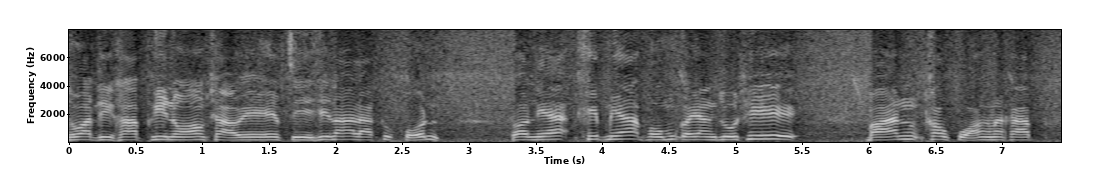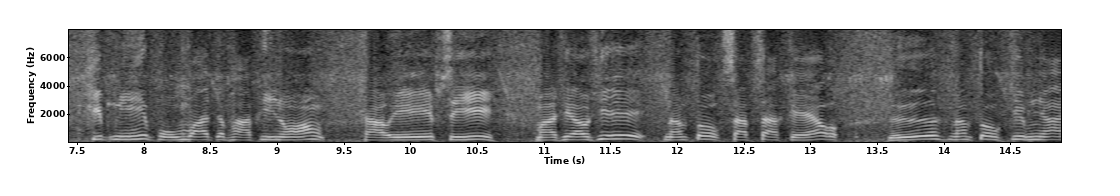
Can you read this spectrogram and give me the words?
สวัสดีครับพี่น้องชาว AFC ที่น่ารักทุกคน ตอนนี้คลิปนี้ผมก็ยังอยู่ที่ บ้านเข้าขวางนะครับ คลิปนี้ผมว่าจะพาพี่น้องชาว AFC มาเที่ยวที่น้ำตกซับสาแก้ว หรือน้ำตกจิมใหญ่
